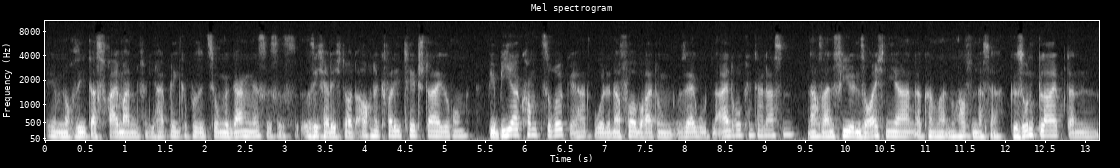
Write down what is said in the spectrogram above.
eben noch sieht, dass Freimann für die halblinke Position gegangen ist, ist es sicherlich dort auch eine Qualitätssteigerung. Bibia kommt zurück. Er hat wohl in der Vorbereitung einen sehr guten Eindruck hinterlassen. Nach seinen vielen Seuchenjahren, da können wir nur hoffen, dass er gesund bleibt. Dann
